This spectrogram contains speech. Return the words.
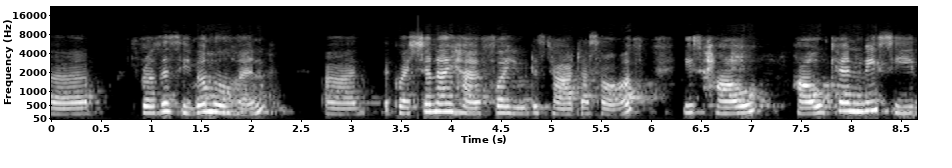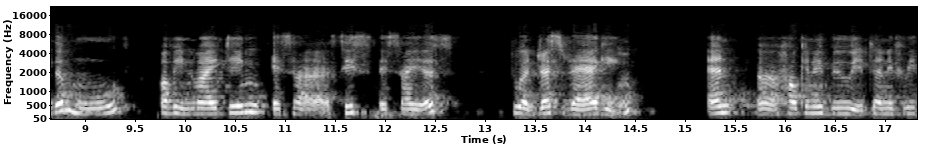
uh, Professor Sivamohan, uh, the question I have for you to start us off is how how can we see the move of inviting CIS SIS to address ragging? And uh, how can we view it? And if we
